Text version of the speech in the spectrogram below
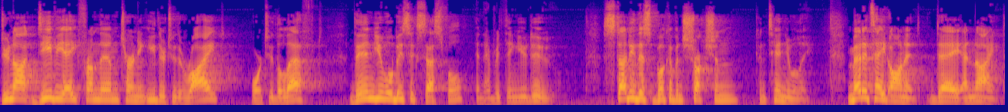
Do not deviate from them, turning either to the right or to the left. Then you will be successful in everything you do. Study this book of instruction continually. Meditate on it day and night,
